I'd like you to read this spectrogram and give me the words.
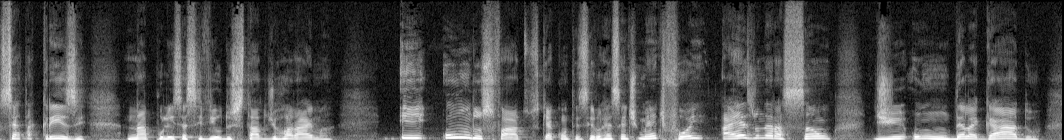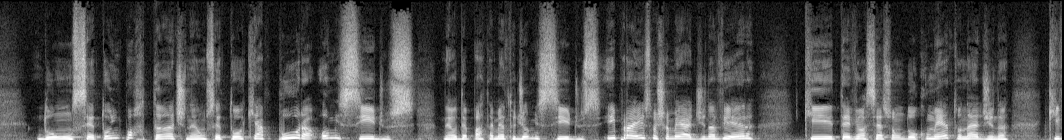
certa crise na Polícia Civil do Estado de Roraima. E um dos fatos que aconteceram recentemente foi a exoneração de um delegado de um setor importante, né? um setor que apura homicídios, né? o Departamento de Homicídios. E para isso eu chamei a Dina Vieira, que teve acesso a um documento, né, Dina, que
